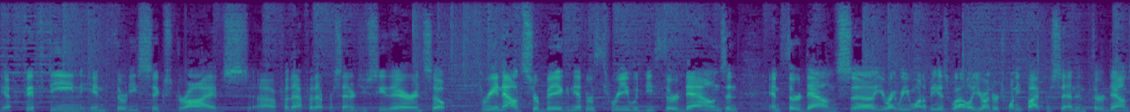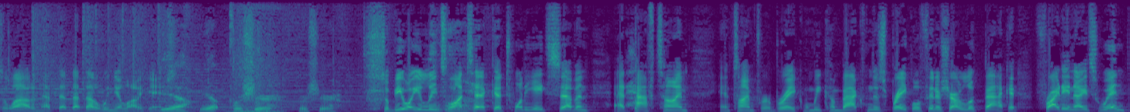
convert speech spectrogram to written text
Yeah, 15 in 36 drives uh, for that for that percentage you see there, and so three and outs are big, and the other three would be third downs, and and third downs uh, you're right where you want to be as well. You're under 25% in third downs allowed, and that, that, that will win you a lot of games. Yeah, yeah, for sure, for sure. So BYU leads La Tech at 28-7 at halftime and time for a break. When we come back from this break, we'll finish our look back at Friday night's win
